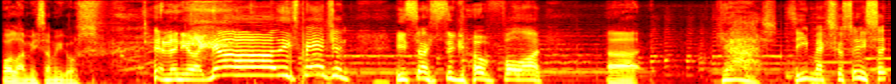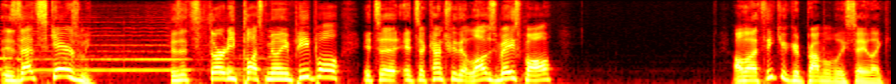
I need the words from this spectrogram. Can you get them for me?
"Hola, mis amigos," and then you're like, "No, the expansion." He starts to go full on. Uh, gosh, see, Mexico City is that scares me because it's 30 plus million people. It's a it's a country that loves baseball. Although I think you could probably say like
